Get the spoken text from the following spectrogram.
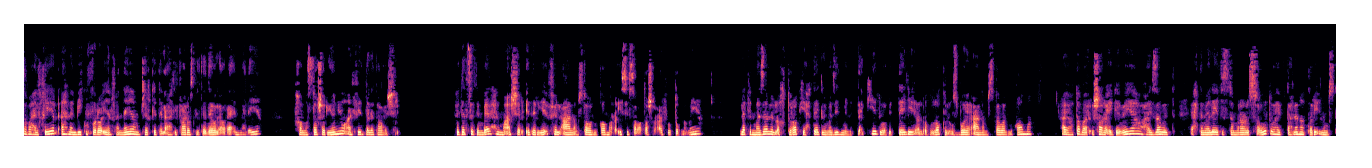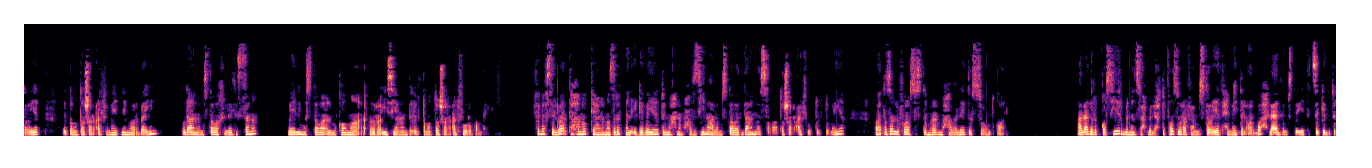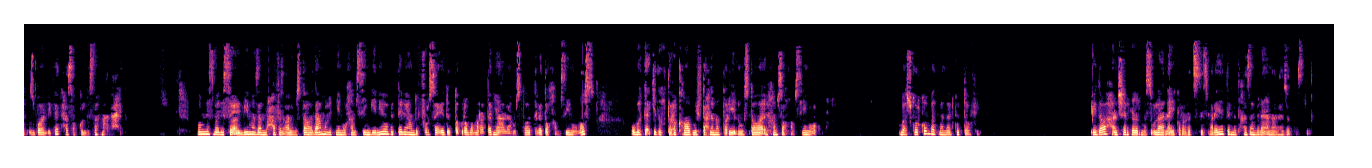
صباح الخير. أهلا بيكم في الرؤية الفنية من شركة الأهلي فارس لتداول الأوراق المالية 15 يونيو 2023 في جلسة امبارح المؤشر قدر يقفل أعلى مستوى المقاومة الرئيسي 17800 لكن ما زال الاختراق يحتاج لمزيد من التأكيد وبالتالي الإغلاق الأسبوعي أعلى مستوى المقاومة هيعتبر إشارة إيجابية وهيزود احتمالية استمرار الصعود وهيفتح لنا الطريق لمستويات ال 18142 وده على مستوى خلال السنة ويلي مستوى المقاومة الرئيسي عند ال 18400 في نفس الوقت هنبقي على نظرتنا الإيجابية طول ما إحنا محافظين على مستوى الدعم ال 17300 وهتظل فرص استمرار محاولات الصعود قائمة. على الأجل القصير بننصح بالاحتفاظ ورفع مستويات حماية الأرباح لأقل مستويات اتسجلت الأسبوع اللي فات حسب كل سهم على حدة. وبالنسبة للسي اي بي مازال محافظ على مستوى دعمه الاتنين وخمسين جنيه وبالتالي عنده فرصة يعيد التجربة مرة تانية على مستوى التلاتة وخمسين ونص وبالتأكيد اختراقها بيفتح لنا الطريق لمستوى الخمسة وخمسين وربع بشكركم بتمنى لكم التوفيق. إيضاح الشركة غير مسؤولة عن أي قرارات استثمارية تم اتخاذها بناء على هذا التسجيل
